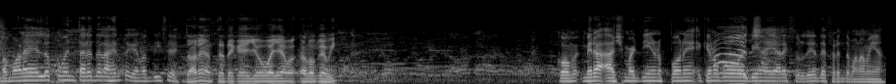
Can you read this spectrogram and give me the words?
vamos a leer los comentarios de la gente que nos dice. Dale, antes de que yo vaya a lo que vi. Come- mira, Ash Martínez nos pone, es que no puedo ver bien ahí, Alex, tú lo tienes de frente, mala mía.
